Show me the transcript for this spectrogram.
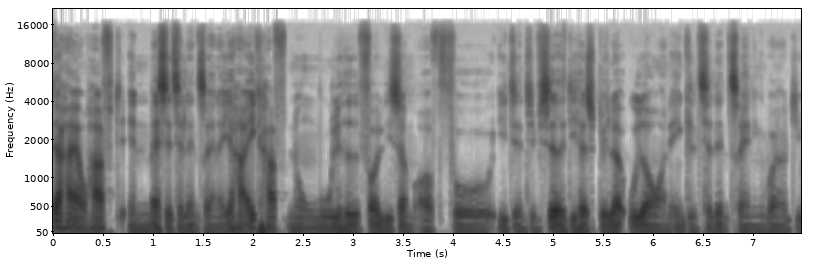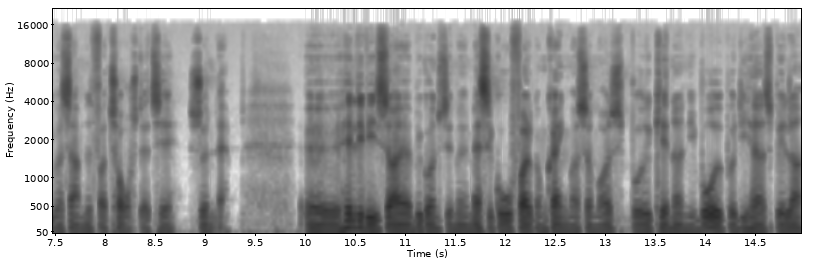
der har jeg jo haft en masse talenttræner. Jeg har ikke haft nogen mulighed for ligesom at få identificeret de her spillere ud over en enkelt talenttræning, hvor de var samlet fra torsdag til søndag. Øh, heldigvis så er jeg begyndt med en masse gode folk omkring mig, som også både kender niveauet på de her spillere,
